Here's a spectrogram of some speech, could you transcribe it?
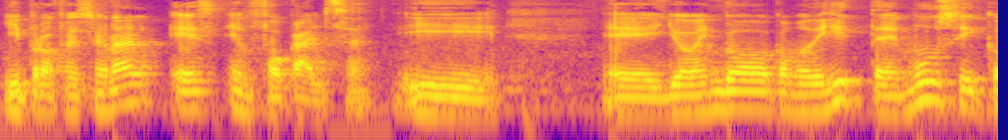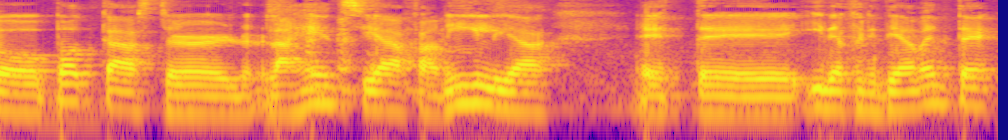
y profesional es enfocarse. Y eh, yo vengo, como dijiste, músico, podcaster, la agencia, familia, este, y definitivamente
